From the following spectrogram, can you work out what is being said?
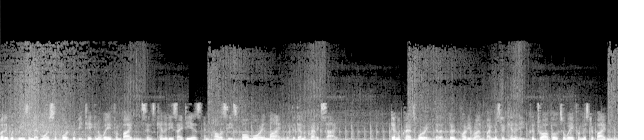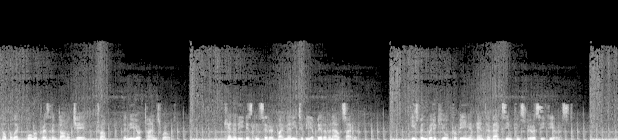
but it would reason that more support would be taken away from Biden since Kennedy's ideas and policies fall more in line with the Democratic side. Democrats worry that a third-party run by Mr. Kennedy could draw votes away from Mr. Biden and help elect former President Donald J. Trump, the New York Times wrote. Kennedy is considered by many to be a bit of an outsider. He's been ridiculed for being an anti-vaccine conspiracy theorist.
